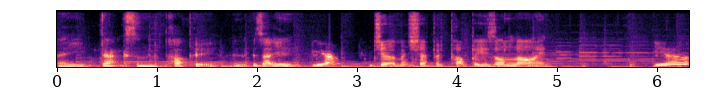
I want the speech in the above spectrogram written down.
A Dachshund puppy. Is, is that you? Yeah. German Shepherd puppies online. Yeah.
